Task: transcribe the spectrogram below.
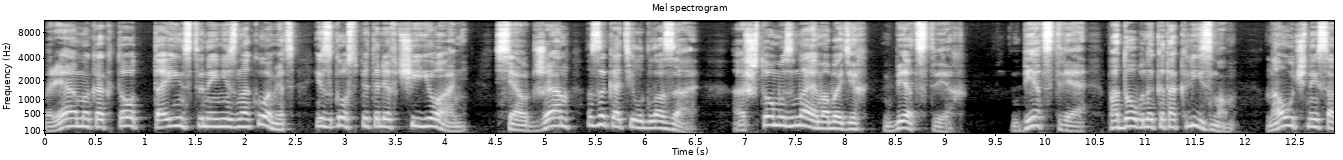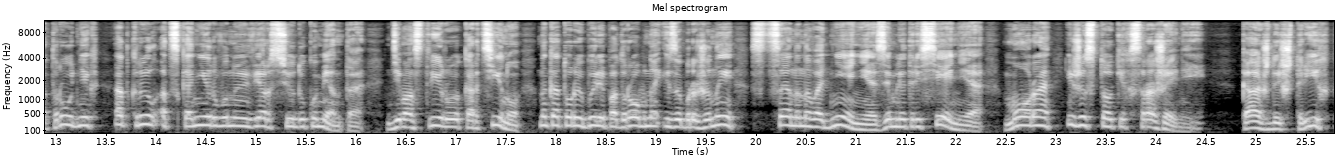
Прямо как тот таинственный незнакомец из госпиталя в Чиюань, Сяо Джан закатил глаза. А что мы знаем об этих бедствиях? Бедствия подобны катаклизмам – научный сотрудник открыл отсканированную версию документа, демонстрируя картину, на которой были подробно изображены сцены наводнения, землетрясения, мора и жестоких сражений. Каждый штрих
